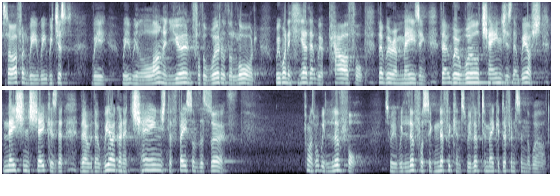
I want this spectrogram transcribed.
So often we, we, we just we, we, we long and yearn for the word of the Lord. We want to hear that we're powerful, that we're amazing, that we're world changers, that we are nation shakers, that, that, that we are going to change the face of this earth. Come on, it's what we live for. So we, we live for significance, we live to make a difference in the world.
